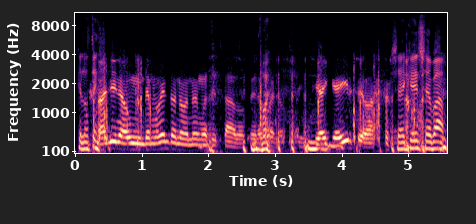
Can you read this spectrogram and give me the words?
que lo tenga. Allí aún de momento no, no hemos estado, pero Bueno. bueno, si, si hay que ir, se va. Si hay que ir, se va.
